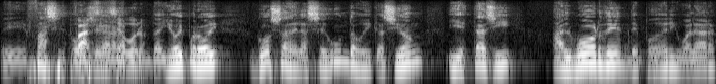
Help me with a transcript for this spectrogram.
eh, fácil poder llegar a la punta. Y hoy por hoy goza de la segunda ubicación y está allí al borde de poder igualar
